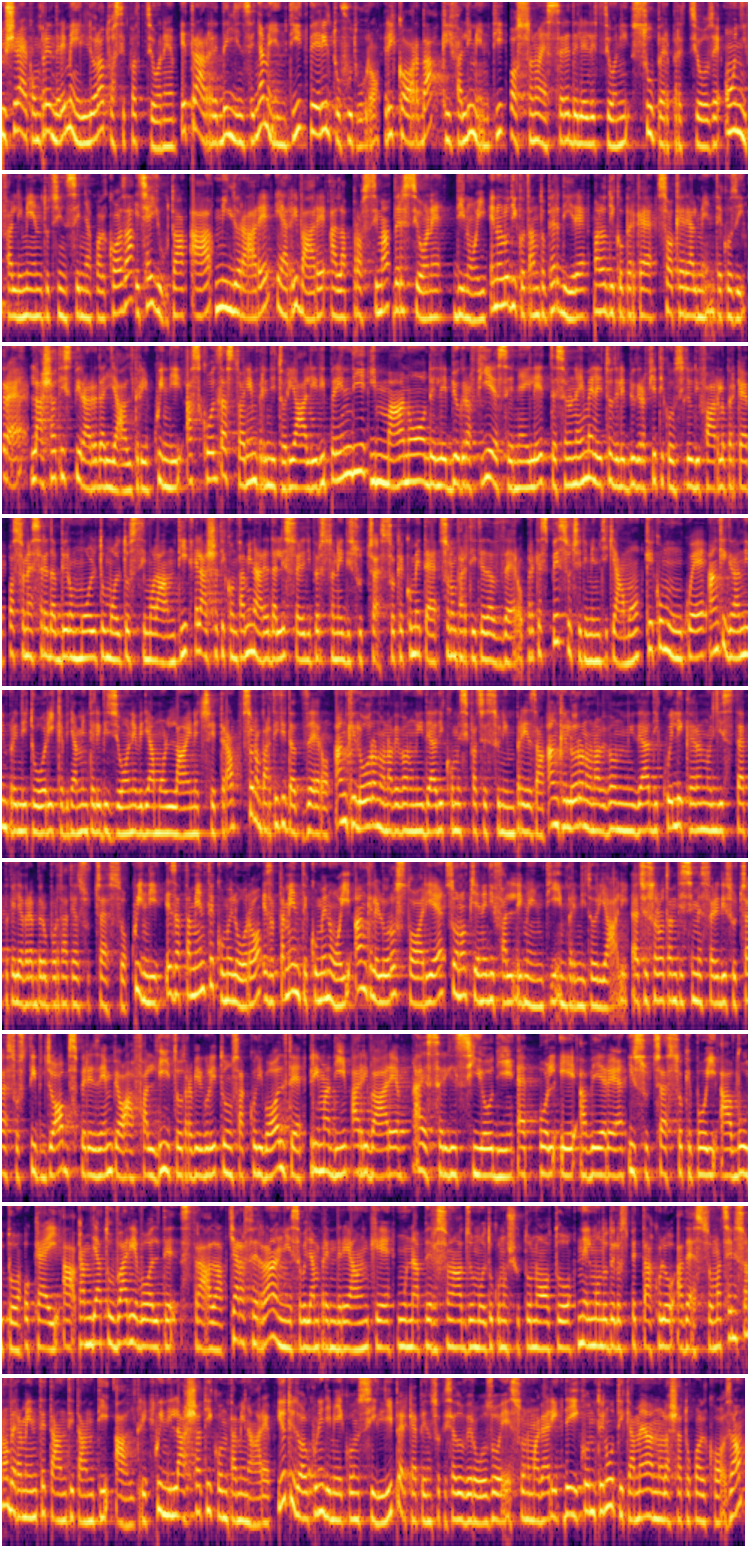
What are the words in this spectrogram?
riuscirai a comprendere meglio la tua situazione e trarre degli insegnamenti per il tuo futuro. Ricorda che i fallimenti possono essere delle lezioni super preziose. Ogni fallimento ci insegna qualcosa e ci aiuta a migliorare e arrivare alla prossima versione di noi. E non lo dico tanto per dire, ma lo dico perché so che è realmente così. 3. Lasciati ispirare dagli altri. Quindi ascolta storie imprenditoriali, riprendi in mano delle biografie se ne hai lette, se non hai mai letto delle biografie ti consiglio di farlo perché possono essere davvero molto molto stimolanti e lasciati contaminare dalle storie di persone di successo che come te sono partite da zero, perché spesso ci dimentichiamo che comunque anche i grandi imprenditori che vediamo in televisione, vediamo online, eccetera, sono partiti da zero. Anche loro non avevano un'idea di come si facesse un'impresa, anche loro non avevano un'idea di quelli che erano gli step che li avrebbero portati al successo. Quindi, esattamente come loro, esattamente come noi, anche le loro storie sono piene di fallimenti imprenditoriali. Eh, ci sono tantissime storie di successo. Steve Jobs, per esempio, ha fallito, tra virgolette, un sacco di volte prima di arrivare a essere il CEO di Apple e avere il successo che poi ha avuto. Ok, ha cambiato varie volte strada. Chiara Ferragni, se vogliamo prendere anche un personaggio molto conosciuto, noto nel mondo dello spettacolo adesso, ma ce ne sono veramente tanti tanti altri. Quindi lasciati contaminare. Io ti do alcuni dei miei consigli perché penso che sia doveroso e sono magari dei contenuti che a me hanno lasciato qualcosa.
